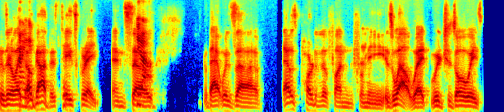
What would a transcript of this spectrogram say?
because they're like, "Oh God, this tastes great," and so Yeah. that was uh, that was part of the fun for me as well, right? Which is always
